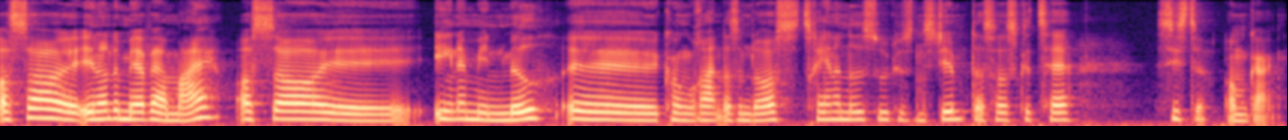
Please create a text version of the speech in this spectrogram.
Og så øh, ender det med at være mig, og så øh, en af mine medkonkurrenter, øh, konkurrenter, som der også træner nede i Sydkystens Gym, der så skal tage sidste omgang.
